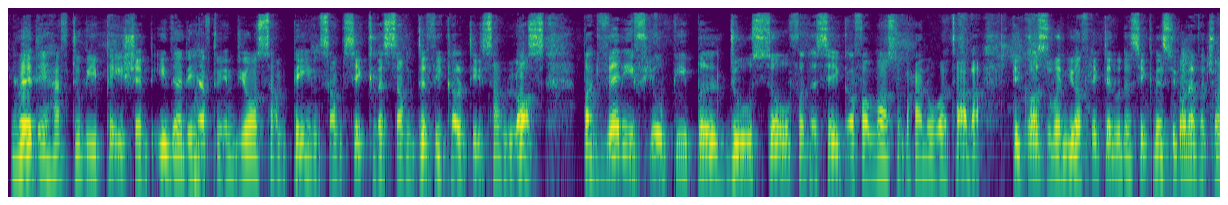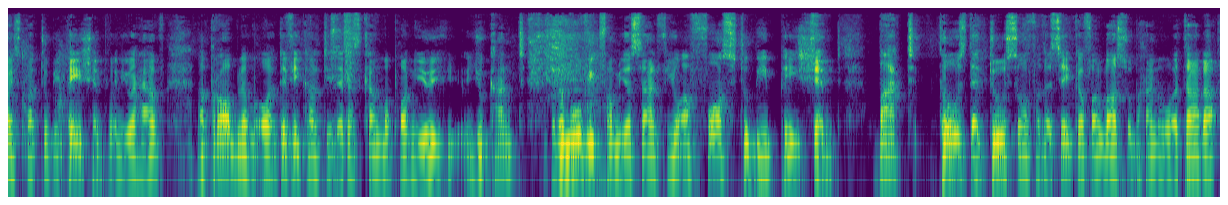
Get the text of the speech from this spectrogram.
where they have to be patient. Either they have to endure some pain some sickness some difficulty some loss but very few people do so for the sake of Allah subhanahu wa ta'ala. Because when you're afflicted with a sickness, you don't have a choice but to be patient. When you have a problem or a difficulty that has come upon you, you can't remove it from yourself. You are forced to be patient. But those that do so for the sake of Allah subhanahu wa ta'ala,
